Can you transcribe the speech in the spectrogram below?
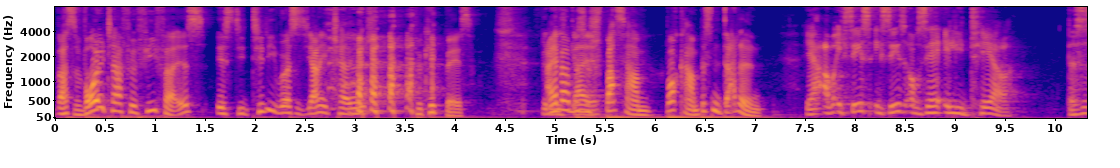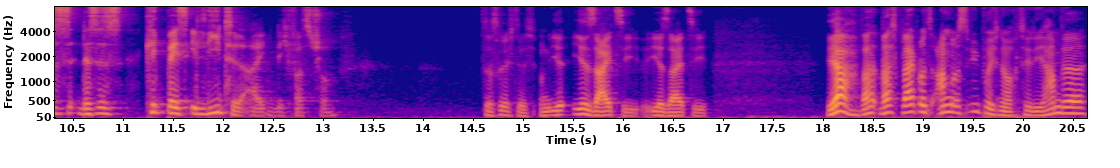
was Volta für FIFA ist, ist die Titty vs. Yanni Challenge für Kickbase. Einfach ein bisschen. Spaß haben, Bock haben, ein bisschen daddeln. Ja, aber ich sehe es ich seh's auch sehr elitär. Das ist, das ist Kickbase-Elite eigentlich fast schon. Das ist richtig. Und ihr, ihr seid sie. Ihr seid sie. Ja, was, was bleibt uns anderes übrig noch, Tiddy? Haben wir,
